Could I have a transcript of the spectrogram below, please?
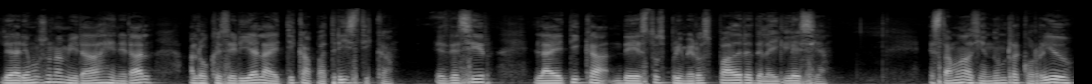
le daremos una mirada general a lo que sería la ética patrística, es decir, la ética de estos primeros padres de la Iglesia. Estamos haciendo un recorrido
